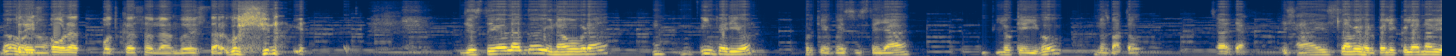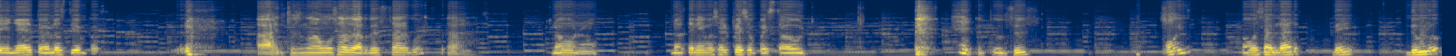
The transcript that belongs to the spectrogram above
No, Tres no. horas de podcast hablando de Star Wars y Navidad. Yo estoy hablando de una obra inferior, porque pues usted ya lo que dijo nos mató. O sea, ya. Esa es la mejor película navideña de todos los tiempos. Ah, entonces no vamos a hablar de Star Wars. Ah, No, no. No tenemos el presupuesto aún. entonces, Hoy vamos a hablar de Duro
